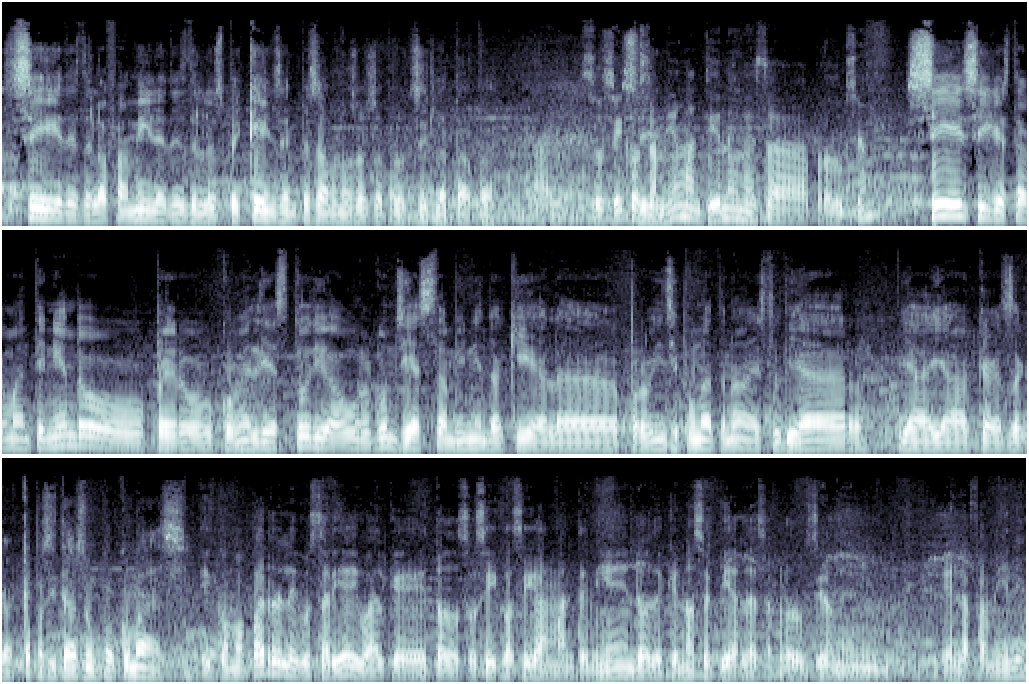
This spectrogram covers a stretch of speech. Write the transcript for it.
Sí, desde la familia, desde los pequeños empezamos nosotros a producir la papa. ¿Sus hijos también mantienen esta producción? Sí, sí, están manteniendo, pero con el estudio algunos ya están viniendo aquí a la provincia de Punata, ¿no? A estudiar, ya, ya capacitarse un poco más. ¿Y como padre le gustaría igual que todos sus hijos sigan manteniendo, de que no se pierda esa producción en, en la familia?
